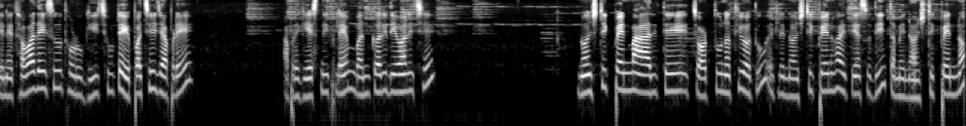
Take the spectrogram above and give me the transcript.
તેને થવા દઈશું. થોડું ઘી છૂટે પછી જ આપણે આપણે ગેસની ફ્લેમ બંધ કરી દેવાની છે. નોનસ્ટિક પેનમાં આ રીતે ચોંટતું નથી હોતું. એટલે નોનસ્ટિક પેન હોય ત્યાં સુધી તમે નોનસ્ટિક પેનનો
